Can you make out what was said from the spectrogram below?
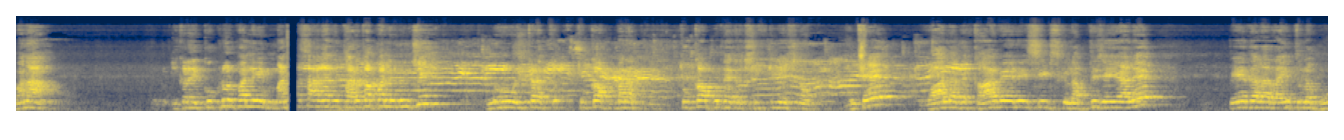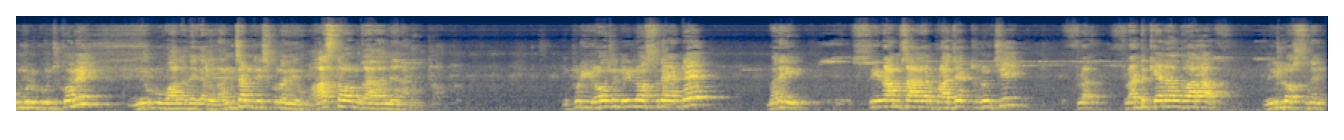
మన ఇక్కడ కుక్నూరుపల్లి మండసాగర్ తడకపల్లి నుంచి నువ్వు ఇక్కడ తుక్క మన తుక్కాపూర్ దగ్గర షిఫ్ట్ చేసినావు. అంటే వాళ్ళకి కావేరీ సీట్స్కి లబ్ధి చేయాలి. పేదల రైతుల భూములు గుంజుకొని నువ్వు వాళ్ళ దగ్గర లంచం తీసుకున్నది వాస్తవం కాదని నేను అడుగుతాను ఇప్పుడు ఈరోజు నీళ్ళు వస్తున్నాయంటే మరి శ్రీరామ్ సాగర్ ప్రాజెక్టు నుంచి ఫ్లడ్ కెనాల్ ద్వారా నీళ్ళు వస్తున్నాయి.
